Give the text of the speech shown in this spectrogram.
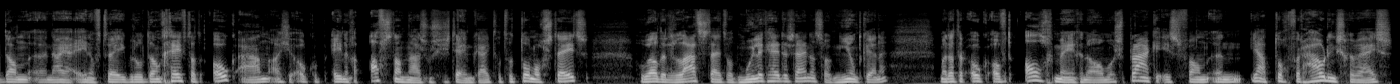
dan, uh, nou ja, één of twee. Ik bedoel, dan geeft dat ook aan, als je ook op enige afstand naar zo'n systeem kijkt... dat we toch nog steeds Hoewel er de laatste tijd wat moeilijkheden zijn, dat zal ik niet ontkennen. Maar dat er ook over het algemeen genomen sprake is van een, ja, toch verhoudingsgewijs...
